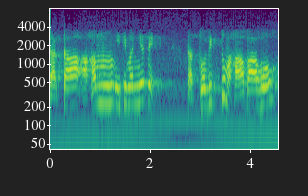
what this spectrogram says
കർത്ത അഹം ഇതി മന്യത്തെ. തത്വവിത്തു മഹാബാഹോ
